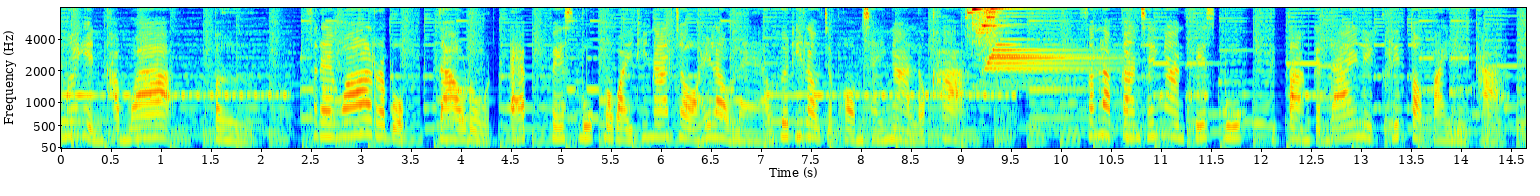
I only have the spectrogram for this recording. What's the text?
เมื่อเห็นคำว่า เปิด แสดงว่าระบบดาวน์โหลดแอป Facebook มาไว้ที่หน้าจอให้เราแล้ว เพื่อที่เราจะพร้อมใช้งานแล้วค่ะสำหรับการใช้งาน Facebook ติดตามกันได้ในคลิปต่อไปเลยค่ะส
